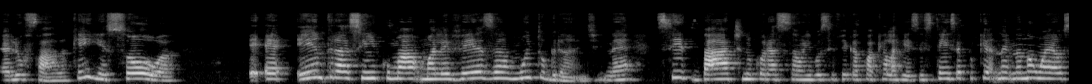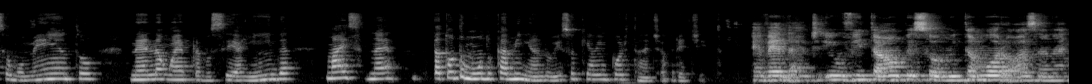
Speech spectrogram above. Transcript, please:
Hélio fala. Quem ressoa é, é, entra assim com uma, uma, leveza muito grande, né? Se bate no coração e você fica com aquela resistência, porque né, não é o seu momento, né? Não é para você ainda, mas, né? Tá todo mundo caminhando, isso que é o importante, eu acredito. É verdade. E o Vital é uma pessoa muito amorosa, né?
